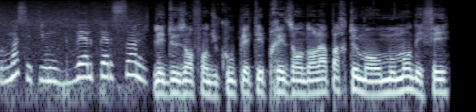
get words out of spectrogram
Pour moi, c'était une belle personne. Les deux enfants du couple étaient présents dans l'appartement au moment des faits.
